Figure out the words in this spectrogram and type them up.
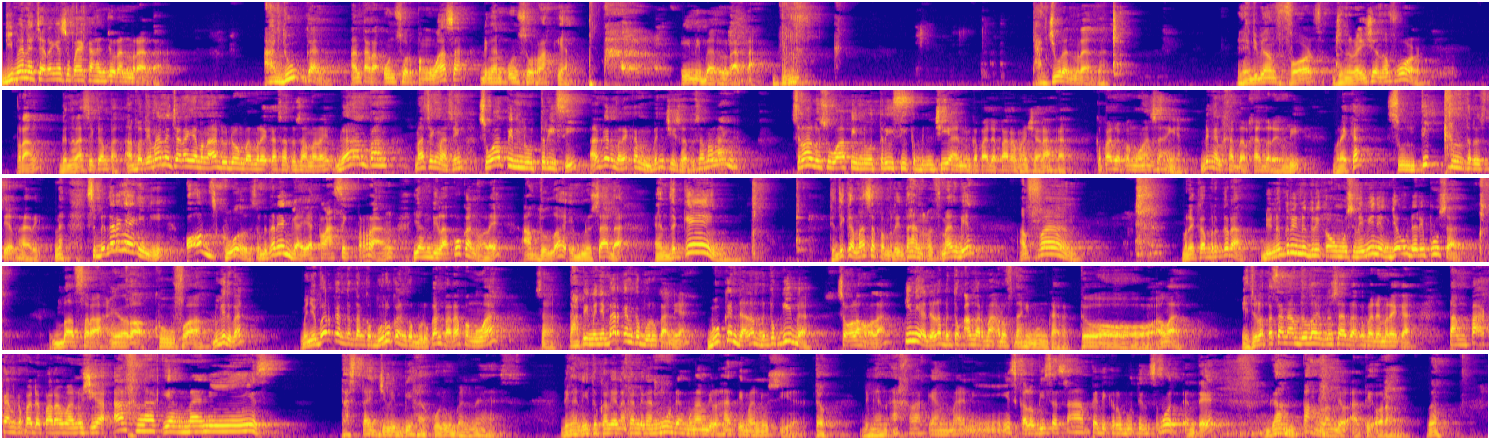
Gimana caranya supaya kehancuran merata? Adukan antara unsur penguasa dengan unsur rakyat. Ini baru rata. Kehancuran merata. Ini dibilang fourth generation of war perang generasi keempat. Nah, bagaimana caranya mengadu domba mereka satu sama lain? Gampang, masing-masing suapin nutrisi agar mereka membenci satu sama lain. Selalu suapi nutrisi kebencian kepada para masyarakat, kepada penguasanya dengan kabar-kabar yang di mereka suntikan terus setiap hari. Nah, sebenarnya ini old school, sebenarnya gaya klasik perang yang dilakukan oleh Abdullah ibnu Sabah and the king. Ketika masa pemerintahan Uthman bin Affan. Mereka bergerak di negeri-negeri kaum muslimin yang jauh dari pusat. Basrah, Irak, Kufah, begitu kan? Menyebarkan tentang keburukan-keburukan para penguasa. Tapi menyebarkan keburukannya bukan dalam bentuk gibah. Seolah-olah ini adalah bentuk amar ma'ruf nahi mungkar. Tuh, awal. Itulah pesan Abdullah bin Sabah kepada mereka tampakkan kepada para manusia akhlak yang manis. Tastajlib biha quluban nas. Dengan itu kalian akan dengan mudah mengambil hati manusia. Tuh, dengan akhlak yang manis kalau bisa sampai dikerubutin semut ente gampang mengambil hati orang. Nah,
